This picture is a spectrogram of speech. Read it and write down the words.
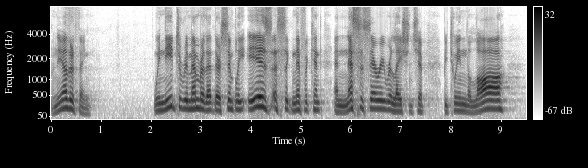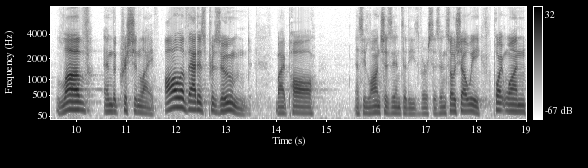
And the other thing, we need to remember that there simply is a significant and necessary relationship between the law, love, and the Christian life. All of that is presumed by Paul as he launches into these verses. And so shall we. Point one,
